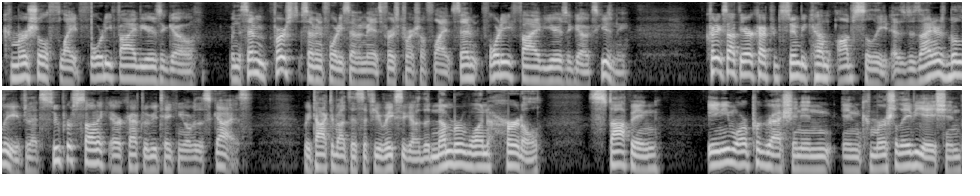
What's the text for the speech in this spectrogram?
commercial flight 45 years ago, when the seven, first 747 made its first commercial flight, seven, 45 years ago, excuse me, critics thought the aircraft would soon become obsolete as designers believed that supersonic aircraft would be taking over the skies. We talked about this a few weeks ago. The number one hurdle stopping any more progression in, in commercial aviation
